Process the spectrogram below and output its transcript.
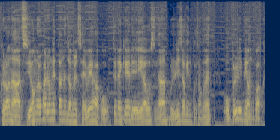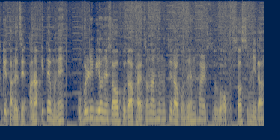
그러나 지형을 활용했다는 점을 제외하고 트랙의 레이아웃이나 물리적인 구성은 오블리비언과 크게 다르지 않았기 때문에 오블리비언에서 보다 발전한 형태라고는 할 수 없었습니다.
